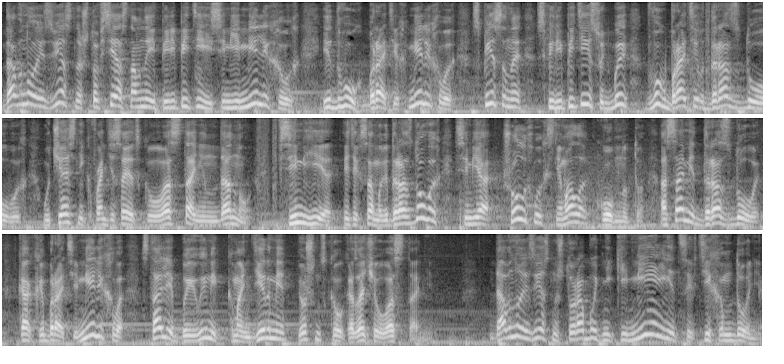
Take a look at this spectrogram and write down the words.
Давно известно, что все основные перипетии семьи Мелеховых и двух братьев Мелеховых списаны с перипетий судьбы двух братьев Дроздовых, участников антисоветского восстания на Дону. В семье этих самых Дроздовых семья Шолоховых снимала комнату, а сами Дроздовы, как и братья Мелехова, стали боевыми командирами Пешинского казачьего восстания. Давно известно, что работники мельницы в Тихом Доне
